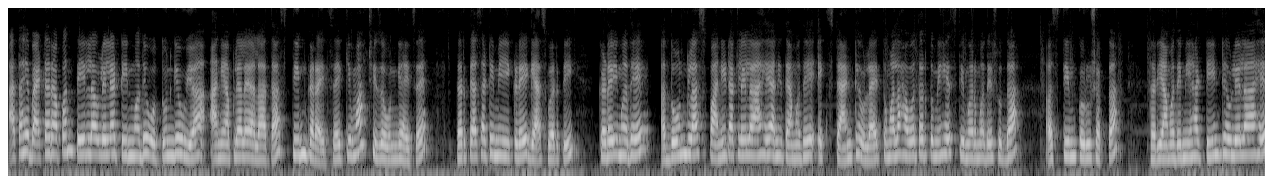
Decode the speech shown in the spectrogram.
आता हे बॅटर आपण तेल लावलेल्या टीनमध्ये ओतून घेऊया आणि आपल्याला याला आता स्टीम करायचं आहे किंवा शिजवून घ्यायचं आहे तर त्यासाठी मी इकडे गॅसवरती कढईमध्ये दोन ग्लास पाणी टाकलेलं आहे आणि त्यामध्ये एक स्टँड ठेवला आहे तुम्हाला हवं तर तुम्ही हे स्टीमरमध्ये सुद्धा स्टीम करू शकता. तर यामध्ये मी हा टीन ठेवलेला आहे.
